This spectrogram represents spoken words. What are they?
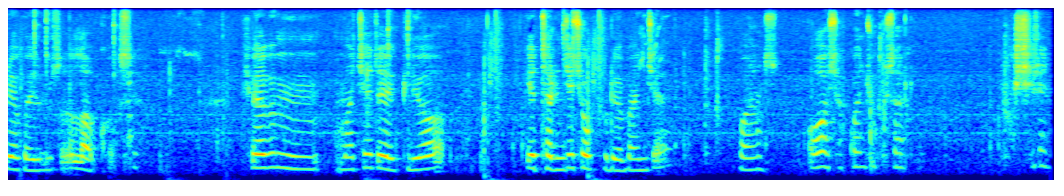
Buraya koyduğumuzda da lav kovası. Şöyle bir maçe de ekliyor. Yeterince çok vuruyor bence. Vay Aa şapkan çok güzel. Çok şirin.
